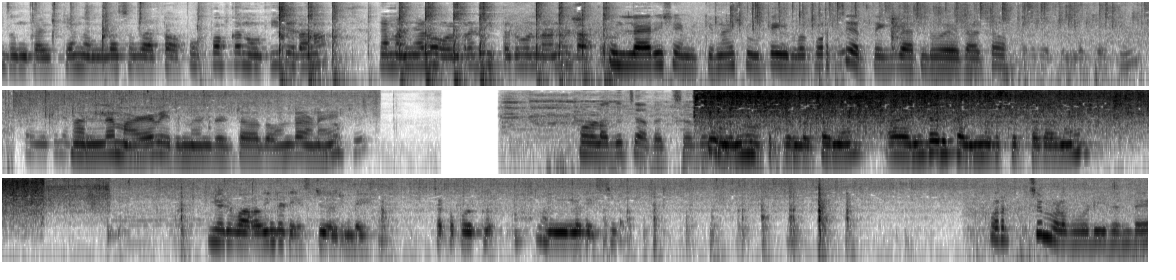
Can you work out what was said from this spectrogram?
ഇതും കഴിക്കാൻ നല്ല സുഖമാട്ടോ അപ്പോൾ ഉപ്പൊക്കെ നോക്കിയിട്ട് ഇടണം. ഞാൻ മഞ്ഞൾ ഓൾറെഡി ഇട്ടത് കൊണ്ടാണ് ഇടാത്തത്. എല്ലാവരും ക്ഷമിക്കണം. ഷൂട്ട് ചെയ്യുമ്പോൾ കുറച്ച് നേരത്തേക്ക് കറണ്ട് പോയതാട്ടോ. നല്ല മഴ വരുന്നുണ്ട് കേട്ടോ അതുകൊണ്ടാണ് മുളക് ചതച്ചത്. ഉഴുന്ന് ഇട്ടിട്ടുണ്ട് കേട്ടോ ഞാൻ. എന്റെ ഒരു കൈമെടുത്തിട്ടതാണ് ഈ ഒരു വറവിന്റെ ടേസ്റ്റ് വരുമ്പേ ചക്കപ്പുഴക്ക് നല്ല ടേസ്റ്റ് കുറച്ച് മുളക് പൊടി ഇടണ്ടേ?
